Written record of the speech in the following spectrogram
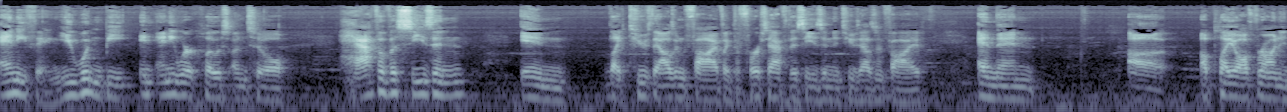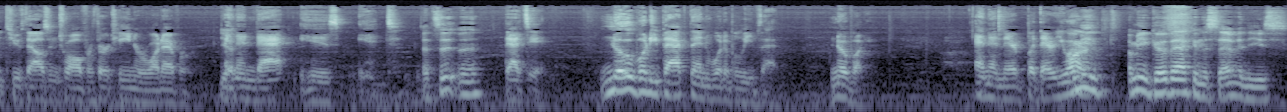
anything. You wouldn't be in anywhere close until half of a season in like 2005, like the first half of the season in 2005, and then uh, a playoff run in 2012 or 13 or whatever. Yeah. And then that is it. That's it, man. That's it. Nobody back then would have believed that. Nobody. And then there, but there you are. I mean, I mean, go back in the 70s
